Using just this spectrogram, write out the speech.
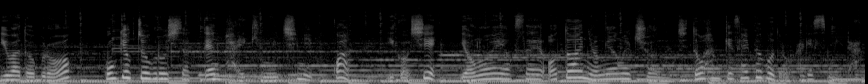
이와 더불어 본격적으로 시작된 바이킹의 침입과 이것이 영어의 역사에 어떠한 영향을 주었는지도 함께 살펴보도록 하겠습니다.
